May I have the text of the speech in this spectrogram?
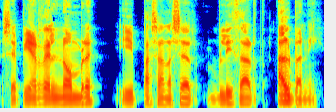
se pierde el nombre y pasan a ser Blizzard Albany.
